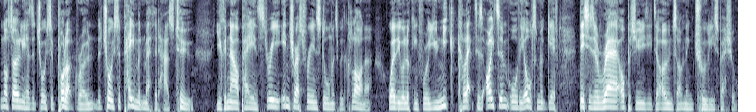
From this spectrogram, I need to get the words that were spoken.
Not only has the choice of product grown, the choice of payment method has too. You can now pay in three interest free installments with Klarna. Whether you're looking for a unique collector's item or the ultimate gift, this is a rare opportunity to own something truly special.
